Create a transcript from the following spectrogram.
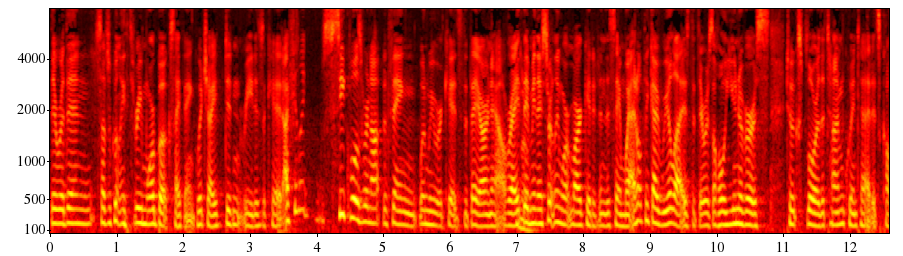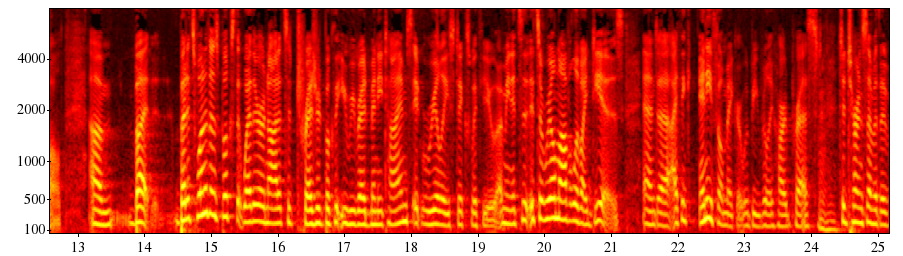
There were then subsequently three more books, I think, which I didn't read as a kid. I feel like sequels were not the thing when we were kids that they are now, right? I mean, they certainly weren't marketed in the same way. I don't think I realized that there was a whole universe to explore. The Time Quintet, it's called. Um, but but it's one of those books that whether or not it's a treasured book that you reread many times, it really sticks with you. I mean, it's a, it's a real novel of ideas, and uh, I think any filmmaker would be really hard pressed to turn some of the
